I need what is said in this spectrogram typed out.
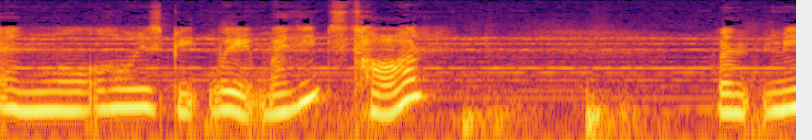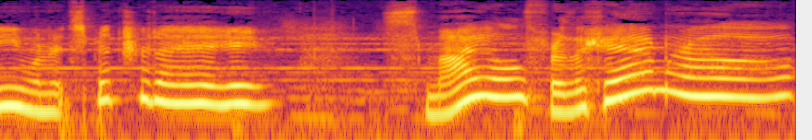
And we'll always be. Wait, my name's Todd? When me when it's picture day. Smile for the camera.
